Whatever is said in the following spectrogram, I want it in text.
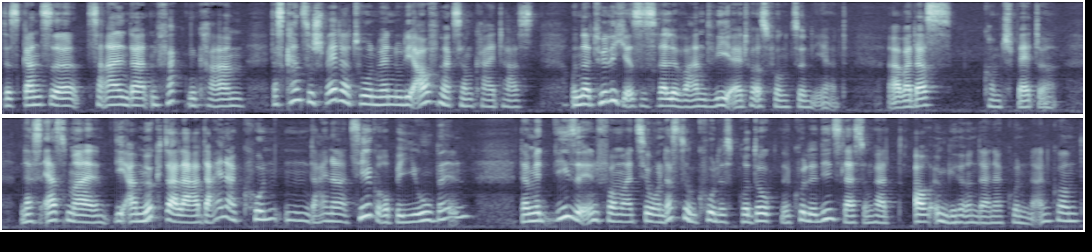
Das ganze Zahlen, Daten, Faktenkram, das kannst du später tun, wenn du die Aufmerksamkeit hast. Und natürlich ist es relevant, wie etwas funktioniert. Aber das kommt später. Lass erstmal die Amygdala deiner Kunden, deiner Zielgruppe jubeln, damit diese Information, dass du ein cooles Produkt, eine coole Dienstleistung hast, auch im Gehirn deiner Kunden ankommt.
